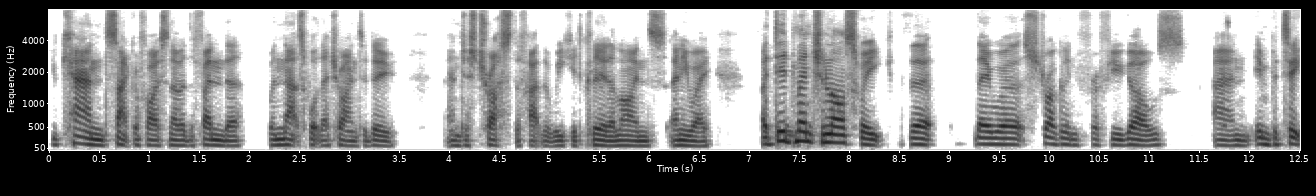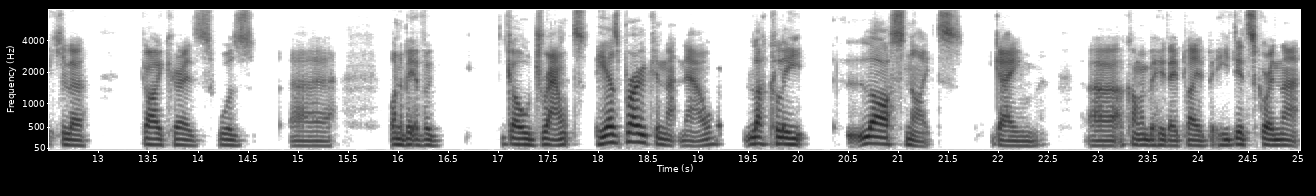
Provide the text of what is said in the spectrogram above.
You can sacrifice another defender when that's what they're trying to do and just trust the fact that we could clear the lines anyway. I did mention last week that they were struggling for a few goals, and in particular, Guy Gyökeres was uh, on a bit of a goal drought. He has broken that now. Luckily, last night's game uh, I can't remember who they played, but he did score in that,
